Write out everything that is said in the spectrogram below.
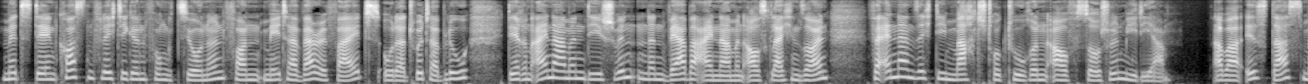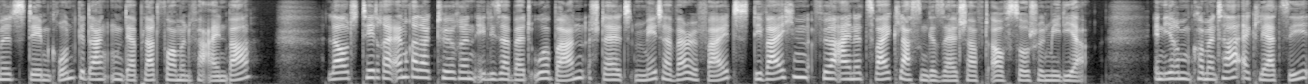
Mit den kostenpflichtigen Funktionen von Meta Verified oder Twitter Blue, deren Einnahmen die schwindenden Werbeeinnahmen ausgleichen sollen, verändern sich die Machtstrukturen auf Social Media. Aber ist das mit dem Grundgedanken der Plattformen vereinbar? Laut T3N-Redakteurin Elisabeth Urban stellt Meta Verified die Weichen für eine Zweiklassengesellschaft auf Social Media. In ihrem Kommentar erklärt sie,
